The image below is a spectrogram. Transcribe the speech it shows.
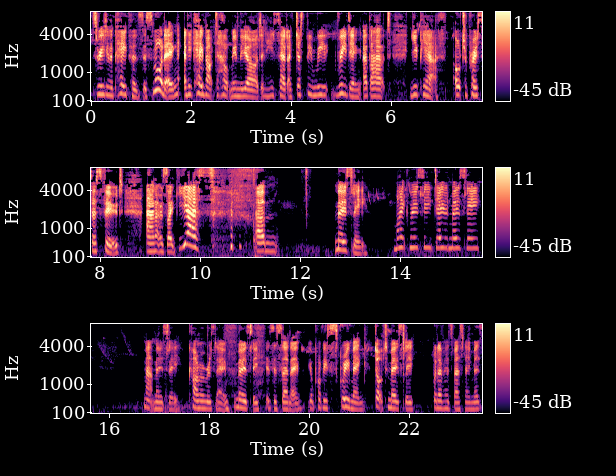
was reading the papers this morning and he came up to help me in the yard and he said, I've just been re reading about UPF, ultra processed food. And I was like, yes. um, Mosley, Mike Mosley, David Mosley, Matt Mosley, can't remember his name. Mosley is his surname. You're probably screaming, Dr. Mosley, whatever his first name is,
